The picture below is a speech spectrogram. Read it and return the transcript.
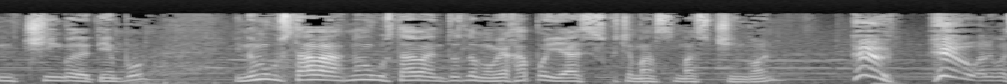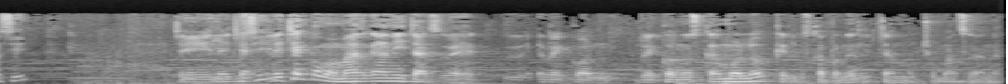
un chingo de tiempo. Y no me gustaba, no me gustaba. Entonces lo moví a Japo y ya se escucha más, más chingón. O algo así. Sí, Y- le, y pues sí. le echan como más ganitas. re- recon- reconozcámoslo que los japoneses le echan mucho más gana.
